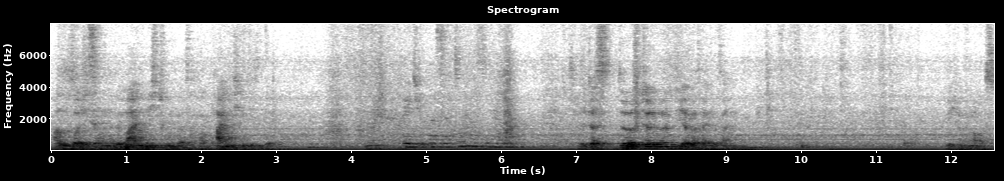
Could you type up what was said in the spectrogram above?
Also sollte es auch in der Gemeinde nicht tun, weil es einfach peinlich gewesen. Welche Übersetzung hast du denn? Das dürfte die Elberfelder sein. Gehe ich davon aus.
